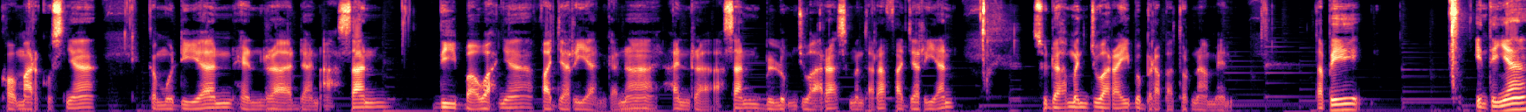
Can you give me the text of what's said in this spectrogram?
Ko Markusnya. Kemudian Hendra dan Asan di bawahnya Fajarian. Karena Hendra Asan belum juara sementara Fajarian sudah menjuarai beberapa turnamen. Tapi intinya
